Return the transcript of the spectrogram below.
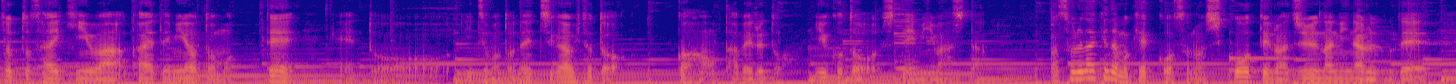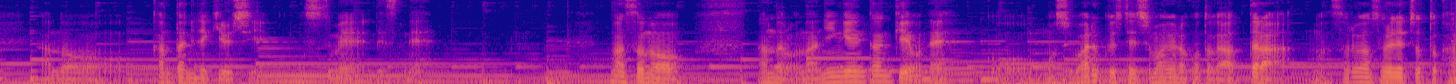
ちょっと最近は変えてみようと思って、えーと、いつもとね違う人とご飯を食べるということをしてみました、まあ、それだけでも結構その思考っていうのは柔軟になるのであの簡単にできるしおすすめですね。まあそのなんだろうな人間関係をねこうもし悪くしてしまうようなことがあったら、まあ、それはそれでちょっと考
